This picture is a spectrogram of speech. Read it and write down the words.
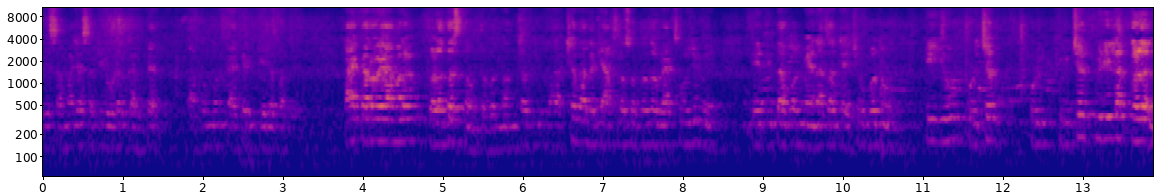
हे समाजासाठी एवढं करतात आपण पण काहीतरी केलं पाहिजे. काय करावं हे आम्हाला कळतच नव्हतं. पण नंतर लक्षात आलं की आपलं स्वतःचं वॅक्स मोजूम आहे. ते तिथं आपण मेनाचा स्टॅच्यू बनवू की येऊन पुढच्या फ्युचर पिढीला कळल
